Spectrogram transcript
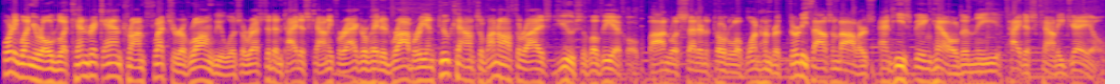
41 year old LaKendrick Antron Fletcher of Longview was arrested in Titus County for aggravated robbery and two counts of unauthorized use of a vehicle. Bond was set at a total of $130,000 and he's being held in the Titus County Jail.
